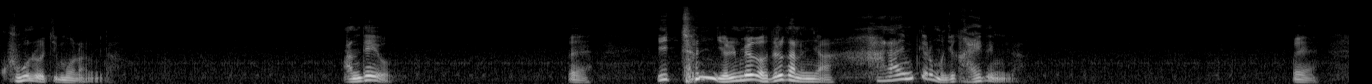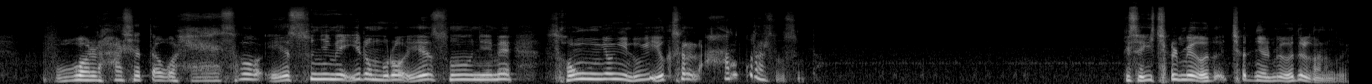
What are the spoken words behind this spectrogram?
구원을 얻지 못합니다. 안 돼요. 네. 이천 열매가 어딜 가느냐? 하나님께로 먼저 가야 됩니다. 네. 부활하셨다고 해서 예수님의 이름으로 예수님의 성령이 누구의 역사를 아무것도 할 수 없습니다. 그래서 이 철매 얻, 첫 열매 얻을 가는 거예요.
